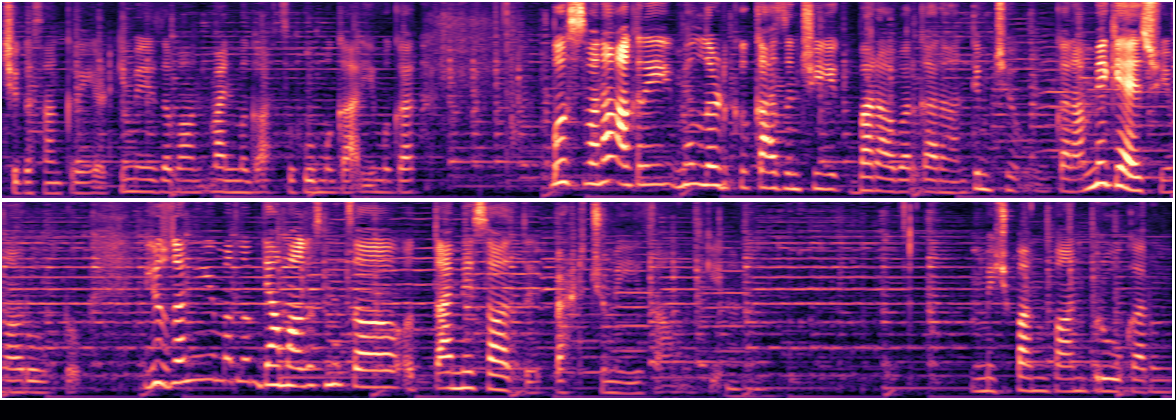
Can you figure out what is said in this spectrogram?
چھِ گژھان کِرٛییٹ کہِ مےٚ ٲسۍ دَپان وۄنۍ مہٕ گژھ ژٕ ہُہ مہٕ کَر یہِ مہٕ کَر بہٕ ٲسٕس وَنان اَگرَے مےٚ لٔڑکہٕ کَزٕن چھِ یہِ بَرابَر کَران تِم چھِ کَران مےٚ کیٛازِ چھُ یِوان روک ٹوک یُس زَن یہِ مطلب دٮ۪ماغَس منٛز ژاو تَمے ساتہٕ پٮ۪ٹھٕ چھُ مےٚ یہِ ژامُت کہِ مےٚ چھُ پَنُن پان پرٛوٗ کَرُن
